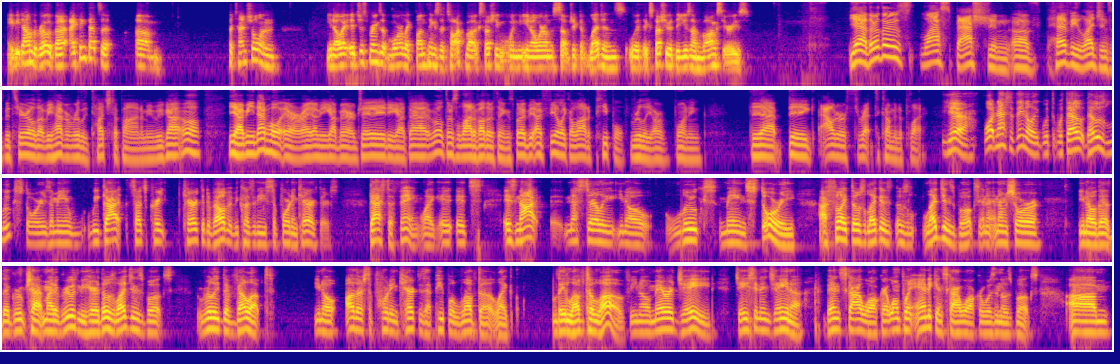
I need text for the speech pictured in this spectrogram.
maybe down the road. But I think that's a um, potential, and you know, it, just brings up more like fun things to talk about, especially when you know we're on the subject of legends with, especially with the Yuuzhan Vong series. Yeah, they're those last bastion of heavy legends material that we haven't really touched upon. I mean, we've got well, yeah, I mean that whole era, right? I mean, you got Mara Jade, you got that. Well, there's a lot of other things, but I I feel like a lot of people really are wanting that big outer threat to come into play. Yeah, well, and that's the thing though. Like with without those Luke stories, I mean, we got such great character development because of these supporting characters. That's the thing. Like it, it's is not necessarily you know Luke's main story. I feel like those leg- those legends books, and, and I'm sure you know the the group chat might agree with me here. Those legends books really developed you know other supporting characters that people love to like they love to love. You know, Mara Jade, Jacen and Jaina, Ben Skywalker. At one point, Anakin Skywalker was in those books. Um,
